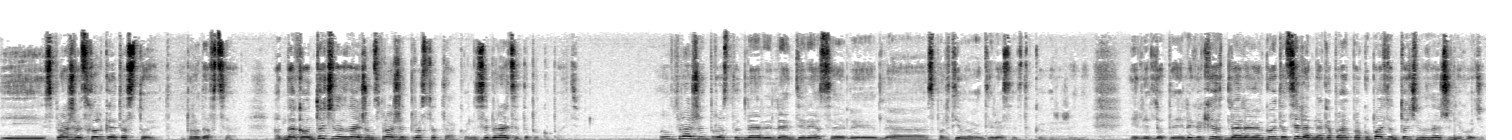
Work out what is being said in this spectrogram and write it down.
и спрашивает, сколько это стоит у продавца. Однако он точно знает, что он спрашивает просто так, он не собирается это покупать. Он спрашивает просто для, для интереса или для спортивного интереса, есть такое выражение. Или для, или каких, для, для какой-то цели, однако покупать он точно знает, что не хочет.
